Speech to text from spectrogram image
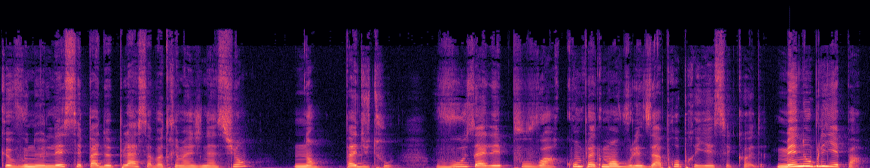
que vous ne laissez pas de place à votre imagination? Non, pas du tout. Vous allez pouvoir complètement vous les approprier ces codes. Mais n'oubliez pas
